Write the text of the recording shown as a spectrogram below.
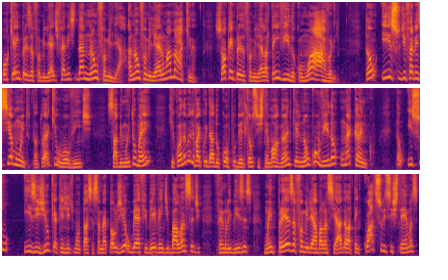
porque a empresa familiar é diferente da não familiar. A não familiar é uma máquina. Só que a empresa familiar ela tem vida, como uma árvore. Então, isso diferencia muito. Tanto é que o ouvinte sabe muito bem que quando ele vai cuidar do corpo dele, que é um sistema orgânico, ele não convida um mecânico. Então, isso e exigiu que a gente montasse essa metodologia. O BFB vem de Balanced Family Business, uma empresa familiar balanceada. Ela tem quatro subsistemas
